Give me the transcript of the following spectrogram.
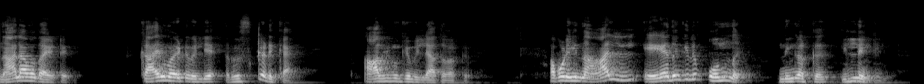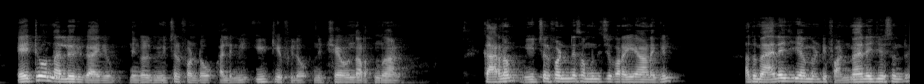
നാലാമതായിട്ട് കാര്യമായിട്ട് വലിയ റിസ്ക് എടുക്കാൻ ആഭിമുഖ്യമില്ലാത്തവർക്ക് അപ്പോൾ ഈ നാലിൽ ഏതെങ്കിലും ഒന്ന് നിങ്ങൾക്ക് ഇല്ലെങ്കിൽ ഏറ്റവും നല്ലൊരു കാര്യം നിങ്ങൾ മ്യൂച്വൽ ഫണ്ടോ അല്ലെങ്കിൽ ഇ ടി എഫിലോ നിക്ഷേപം നടത്തുന്നതാണ്. കാരണം മ്യൂച്വൽ ഫണ്ടിനെ സംബന്ധിച്ച് പറയുകയാണെങ്കിൽ അത് മാനേജ് ചെയ്യാൻ വേണ്ടി ഫണ്ട് മാനേജേഴ്സ് ഉണ്ട്.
